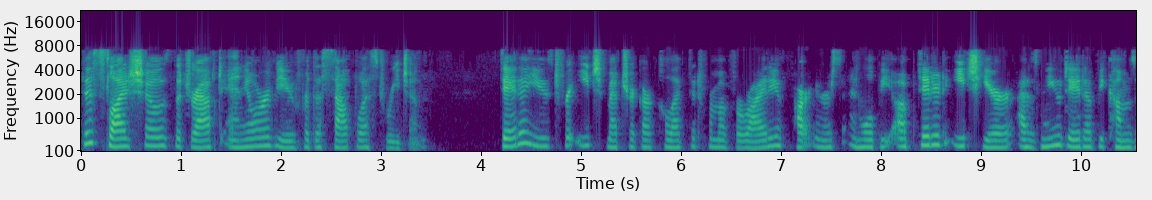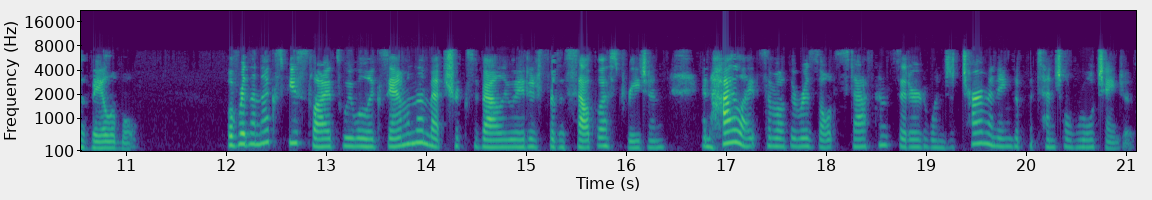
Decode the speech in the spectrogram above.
This slide shows the draft annual review for the Southwest region. Data used for each metric are collected from a variety of partners and will be updated each year as new data becomes available. Over the next few slides, we will examine the metrics evaluated for the Southwest region and highlight some of the results staff considered when determining the potential rule changes.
